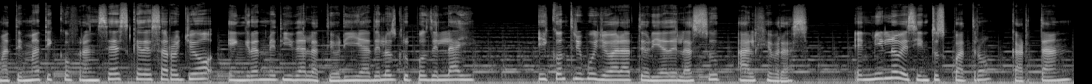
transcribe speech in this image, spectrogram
matemático francés que desarrolló en gran medida la teoría de los grupos de Lie y contribuyó a la teoría de las subálgebras. En 1904, Cartan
